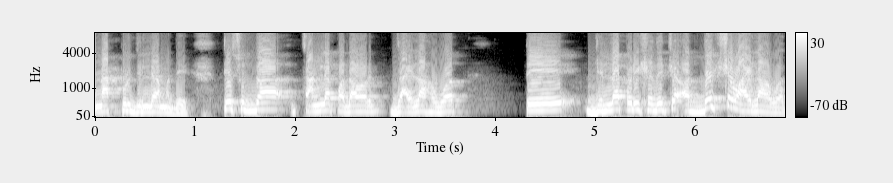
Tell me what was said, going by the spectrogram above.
नागपूर जिल्ह्यामध्ये. ते सुद्धा चांगल्या पदावर जायला हवं. ते जिल्हा परिषदेचे अध्यक्ष व्हायला हवं.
